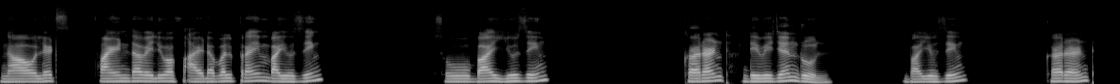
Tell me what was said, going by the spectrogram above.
now let's find the value of i double prime by using so by using current division rule by using current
